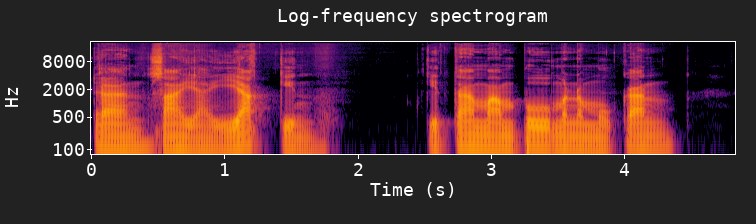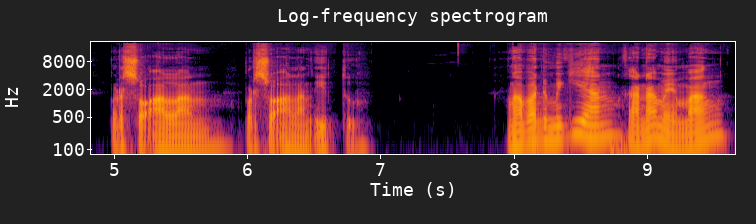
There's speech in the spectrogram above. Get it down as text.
Dan saya yakin kita mampu menemukan persoalan-persoalan itu Mengapa demikian? Karena memang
